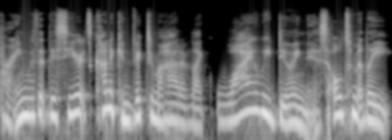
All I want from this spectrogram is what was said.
praying with it this year, it's kind of convicting my heart of like, why are we doing this? Ultimately,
